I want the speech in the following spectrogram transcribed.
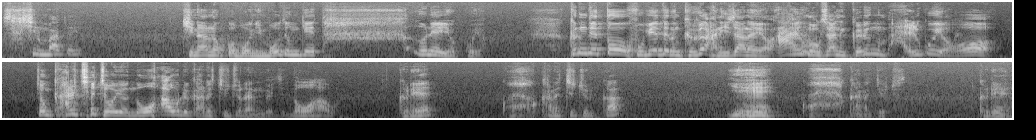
사실 맞아요. 지나놓고 보니 모든 게 다 은혜였고요. 그런데 또 후배들은 그거 아니잖아요. 아유, 목사님, 그런 거 말고요. 좀 가르쳐 줘요. 노하우를 가르쳐 주라는 거지. 노하우. 그래? 꼭 가르쳐 줄까? 예, 꼭 가르쳐 주세요. 그래.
